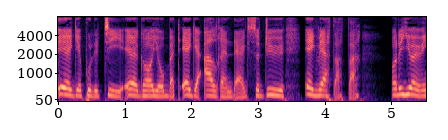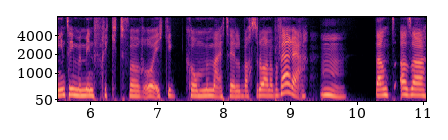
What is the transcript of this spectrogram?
jeg er politi, jeg har jobbet, jeg er eldre enn deg, så du, jeg vet dette'. Og det gjør jo ingenting med min frykt for å ikke komme meg til Barcelona på ferie. Mm. Altså,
